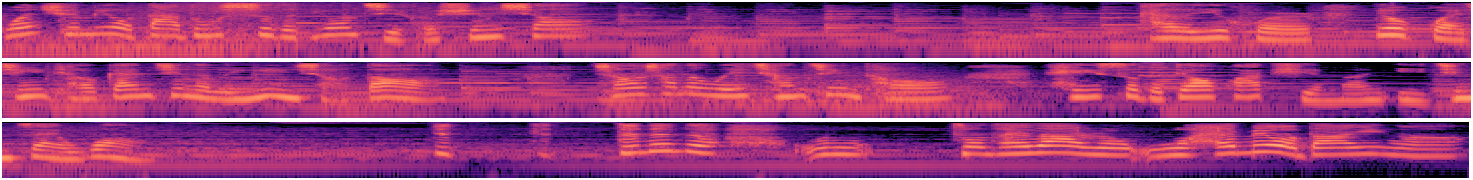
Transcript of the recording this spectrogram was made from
完全没有大都市的拥挤和喧嚣。开了一会儿，又拐进一条干净的林荫小道。长长的围墙尽头，黑色的雕花铁门已经在望。等等等等等，我总裁大人，我还没有答应啊！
